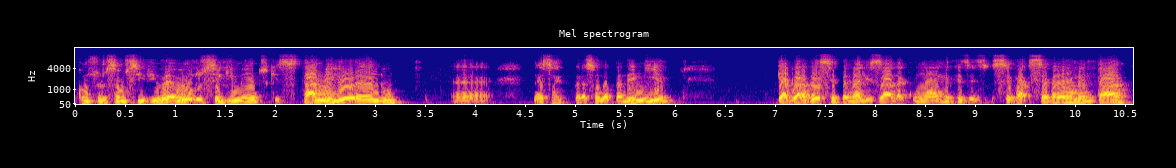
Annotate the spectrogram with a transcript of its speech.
construção civil é um dos segmentos que está melhorando é, nessa recuperação da pandemia, e agora vai ser penalizada com um aumento, quer dizer, você vai, você vai aumentar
